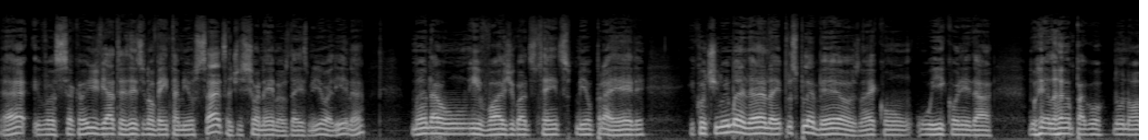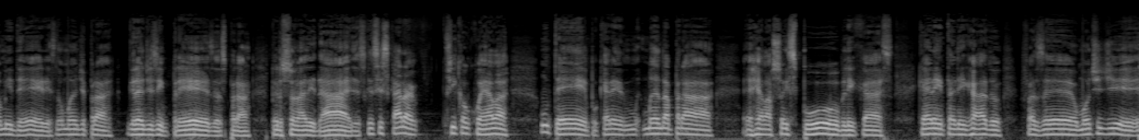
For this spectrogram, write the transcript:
É, e você acabou de enviar 390 mil sets, adicionei meus 10 mil ali, né? Manda um invoice de 400 mil para ele e continue mandando aí para os plebeus, né, com o ícone da, do relâmpago no nome deles. Não mande para grandes empresas, para personalidades, que esses caras ficam com ela um tempo, querem manda para é, relações públicas, querem tá ligado fazer um monte de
